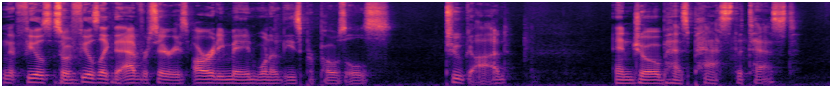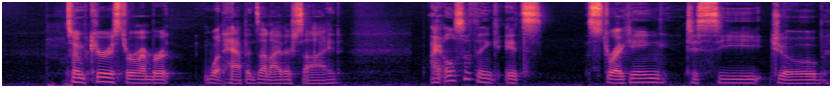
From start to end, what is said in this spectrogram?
And it feels so it feels like the adversary has already made one of these proposals to God, and Job has passed the test. So I'm curious to remember what happens on either side. I also think it's striking to see Job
